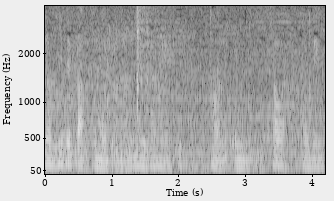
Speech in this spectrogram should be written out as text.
เดี๋ยวพี่ไปปรับสมุดอันนั้นมีเท่าไหร่ถอนเอ็นเข้าเอาแบงค์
